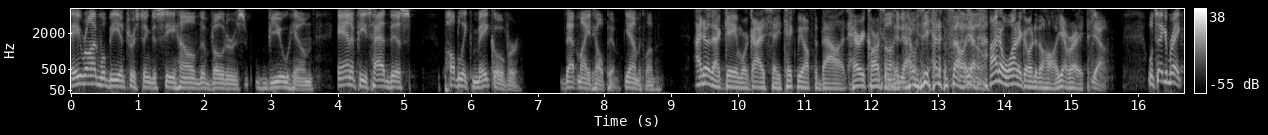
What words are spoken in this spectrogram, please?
a Rod will be interesting to see how the voters view him, and if he's had this public makeover, that might help him. Yeah, McLovin. I know that game where guys say, take me off the ballot. Harry Carson oh, I did that with the NFL. I yeah. I don't want to go into the hall. Yeah, right. Yeah. We'll take a break.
